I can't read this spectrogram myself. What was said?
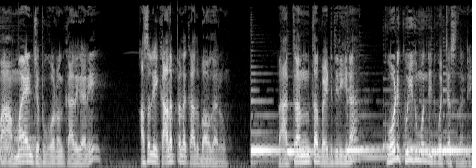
మా అమ్మాయి అని చెప్పుకోవడం కాదు గాని అసలు ఈ కాలపిల్ల కాదు బావగారు. రాత్రంతా బయట తిరిగినా కోడి కుయ్యకు ముందు ఇంటికి వచ్చేస్తుందండి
